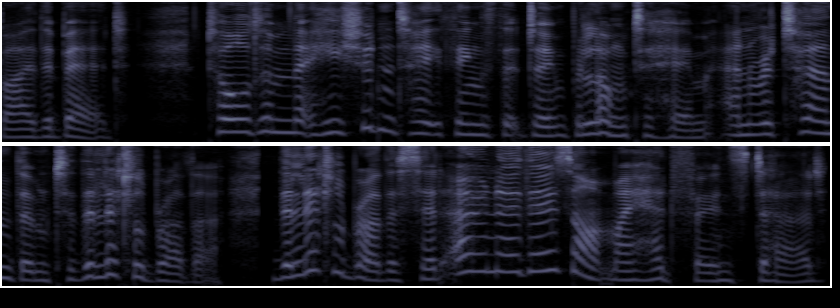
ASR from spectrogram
by the bed, told him that he shouldn't take things that don't belong to him, and returned them to the little brother. The little brother said, Oh no, those aren't my headphones, Dad.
